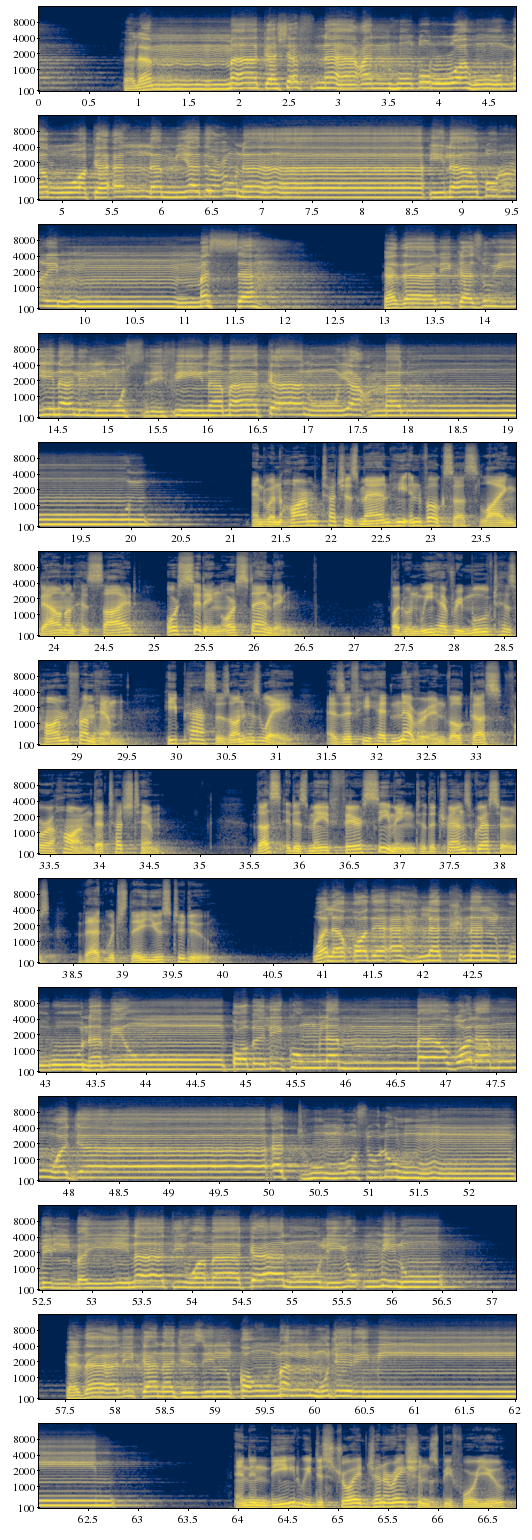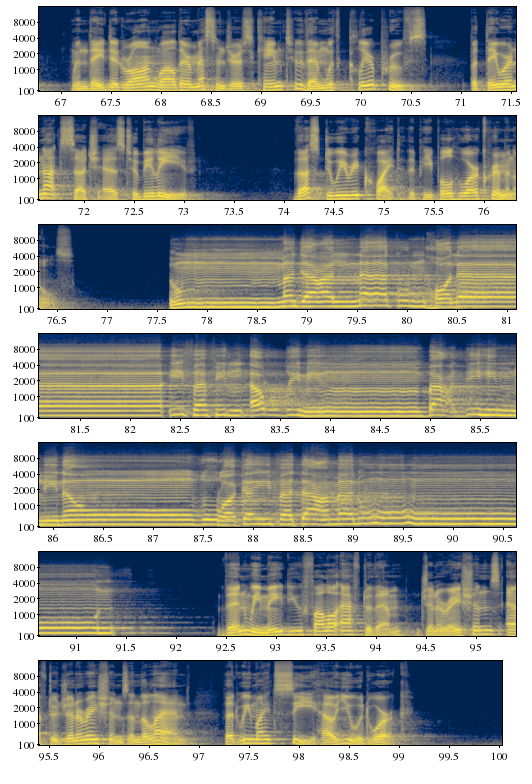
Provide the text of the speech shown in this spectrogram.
فلما كشفنا عنه ضره مر كان لم يدعنا إلى ضر مسه كذلك زين للمسرفين ما كانوا يعملون And when harm touches man, he invokes us, lying down on his side, or sitting, or standing. But when we have removed his harm from him, he passes on his way, as if he had never invoked us for a harm that touched him. Thus it is made fair seeming to the transgressors that which they used to do. ولقد اهلكنا القرون من قبلكم لما ظلموا وجاءتهم رسلهم بالبينات وما كانوا ليؤمنوا كذلك نجزي القوم المجرمين And indeed we destroyed generations before you, when they did wrong while their messengers came to them with clear proofs, but they were not such as to believe. Thus do we requite the people who are criminals. ثم جعلناكم خلائف في الأرض من بعدهم لننظر كيف تعملون Then we made you follow after them, generations after generations in the land, that we might see how you would work.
